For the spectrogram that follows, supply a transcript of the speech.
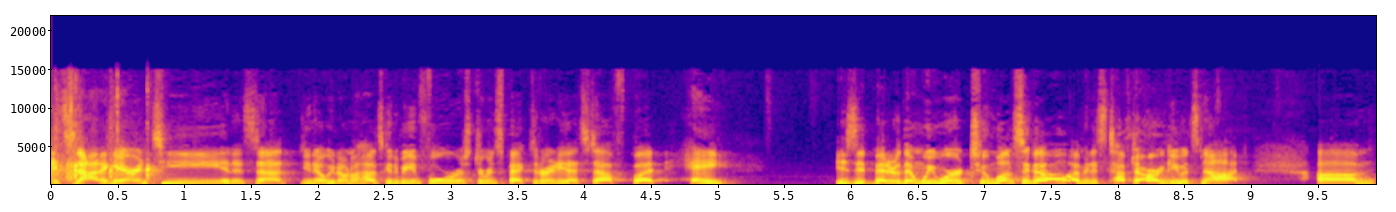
it's not a guarantee, and it's not, you know, we don't know how it's going to be enforced or inspected or any of that stuff. But hey, is it better than we were two months ago? I mean, it's tough to argue it's not. Um,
